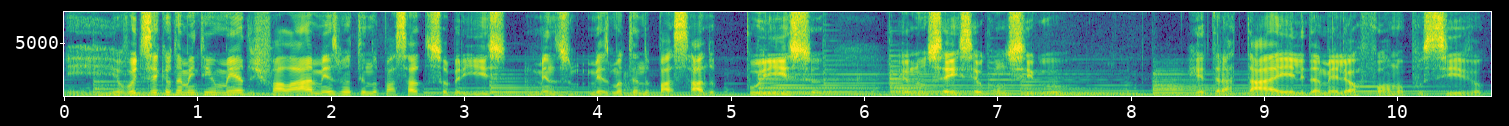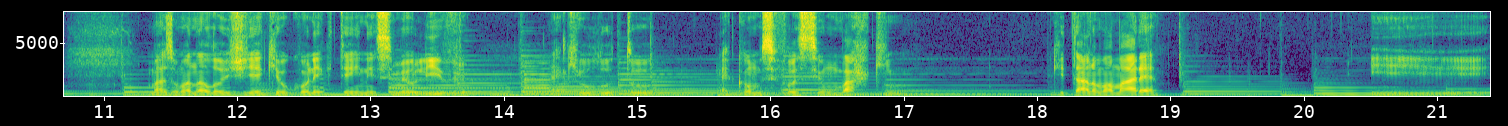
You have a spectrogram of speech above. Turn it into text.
E eu vou dizer que eu também tenho medo de falar, mesmo eu tendo passado sobre isso, mesmo, mesmo eu tendo passado por isso eu não sei se eu consigo retratar ele da melhor forma possível, mas uma analogia que eu conectei nesse meu livro é que o luto é como se fosse um barquinho que está numa maré. E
